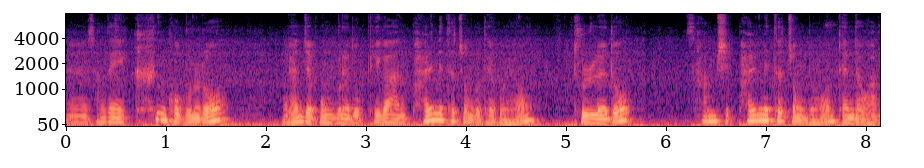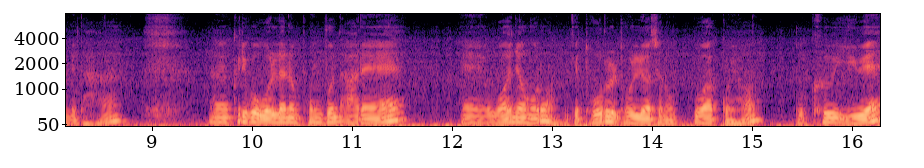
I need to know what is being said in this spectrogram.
에, 상당히 큰 고분으로 현재 봉분의 높이가 한 8m 정도 되고요. 둘레도 38m 정도 된다고 합니다. 에, 그리고 원래는 봉분 아래에 에, 원형으로 이렇게 돌을 돌려서 놓- 놓았고요. 또 그 위에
